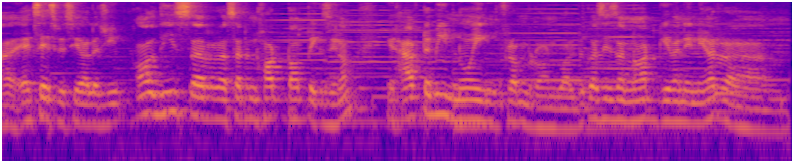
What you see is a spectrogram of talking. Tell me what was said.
uh, uh, exercise physiology. All these are certain hot topics. You know, you have to be knowing from Braunwald because these are not given in your um,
